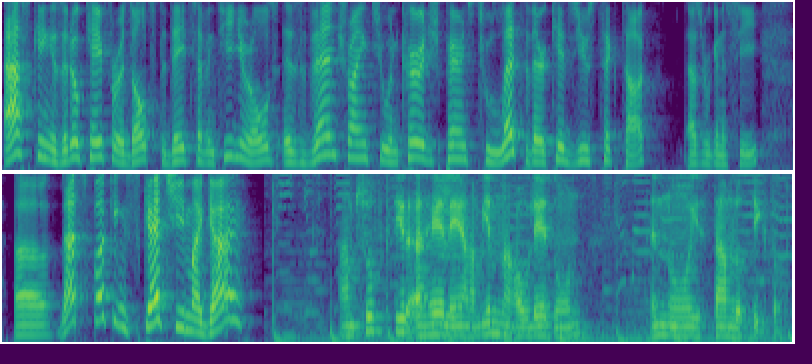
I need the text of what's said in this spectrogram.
asking is it okay for adults to date 17 year olds is then trying to encourage parents to let their kids use TikTok as we're going to see uh, that's fucking sketchy my guy عم شوف كتير اهالي عم يمنعوا اولادهم انه يستعملوا التيك توك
